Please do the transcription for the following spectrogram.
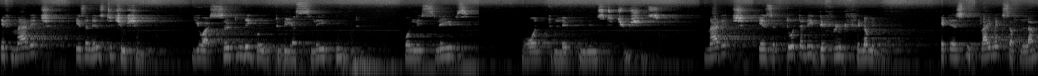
If marriage is an institution, you are certainly going to be a slave in it. Only slaves want to live in institutions. Marriage is a totally different phenomenon. It is the climax of love,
